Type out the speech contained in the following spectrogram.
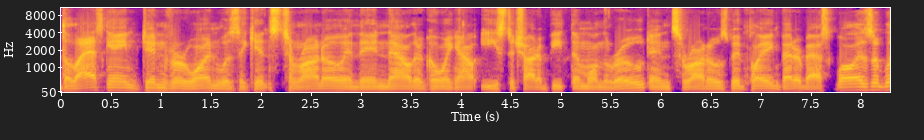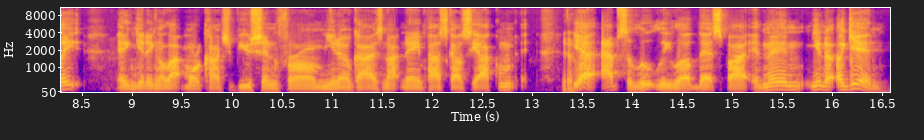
the last game Denver won was against Toronto, and then now they're going out east to try to beat them on the road. And Toronto's been playing better basketball as of late and getting a lot more contribution from you know guys not named Pascal Siakam. Yeah, yeah absolutely love that spot. And then you know again,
